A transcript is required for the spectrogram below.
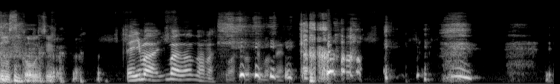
どうですか、おじい？え今、今何の話しました？すいません。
